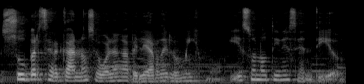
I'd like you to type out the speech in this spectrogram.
súper cercano se vuelvan a pelear de lo mismo y eso no tiene sentido.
